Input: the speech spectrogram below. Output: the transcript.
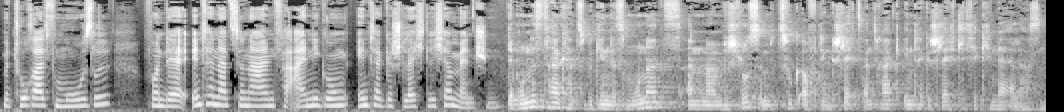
mit Thoralf Mosel von der Internationalen Vereinigung intergeschlechtlicher Menschen. Der Bundestag hat zu Beginn des Monats einen neuen Beschluss in Bezug auf den Geschlechtseintrag intergeschlechtlicher Kinder erlassen.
